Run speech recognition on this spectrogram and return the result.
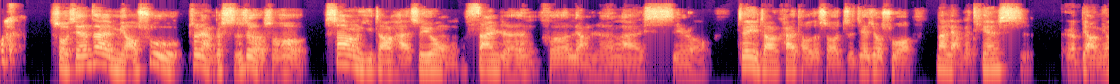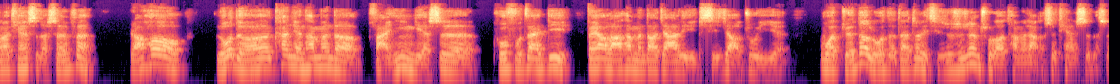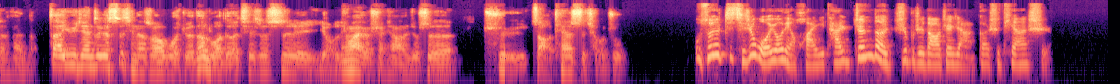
首先，在描述这两个使者的时候。上一章还是用三人和两人来形容，这一章开头的时候直接就说那两个天使，呃，表明了天使的身份。然后罗德看见他们的反应也是匍匐在地，非要拉他们到家里洗脚住一夜。我觉得罗德在这里其实是认出了他们两个是天使的身份的。在遇见这个事情的时候，我觉得罗德其实是有另外一个选项的，就是。去找天使求助，我所以这其实我有点怀疑，他真的知不知道这两个是天使，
